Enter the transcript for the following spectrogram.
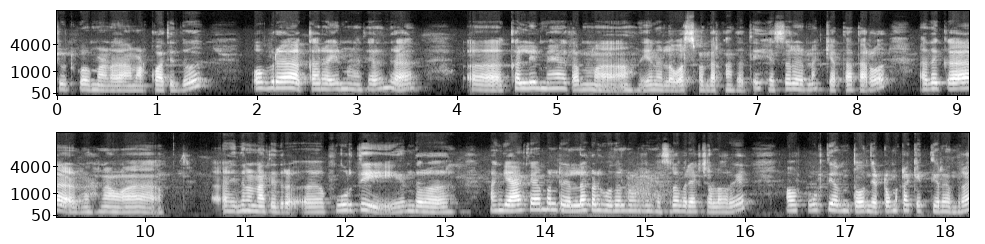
ಶೂಟ್ಗಳು ಮಾಡ, ಮಾಡ್ಕೊತಿದ್ದು. ಒಬ್ರ ಅಕ್ಕಾರ ಏನು ಮಾಡತ್ತಾರ ಅಂದ್ರೆ ಕಲ್ಲಿನ ಮ್ಯಾಗ ತಮ್ಮ, ಏನಲ್ಲ ಲವರ್ಸ್ ಬಂದಾರ ಕಾಣ್ತೈತಿ ಹೆಸರನ್ನು ಕೆತ್ತಾತಾರೋ, ಅದಕ್ಕೆ ನಾವು ಇದನ್ನ ನಾತಿದ್ರು ಪೂರ್ತಿ ಎಂದು, ಹಂಗೆ ಯಾಕೆ ಅಂಬಲ್ರಿ, ಎಲ್ಲ ಕಡೆ ಹೋದಲ್ಲಿ ನೋಡ್ರಿ, ಹೆಸ್ರು ಬರ್ಯಾಕೆ ಚಲೋ ರೀ. ಅವ್ರು ಪೂರ್ತಿ ಅದನ್ನ ತೊಗೊಂಡು ಎಟ್ಟೋ ಮಟ್ಟ ಕೆತ್ತಿರಂದ್ರೆ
